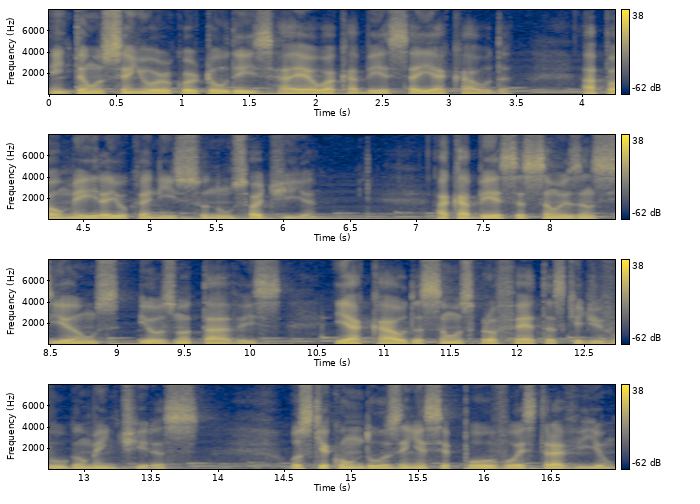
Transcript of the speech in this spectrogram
Então o Senhor cortou de Israel a cabeça e a cauda, a palmeira e o caniço num só dia. A cabeça são os anciãos e os notáveis, e a cauda são os profetas que divulgam mentiras. Os que conduzem esse povo o extraviam,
